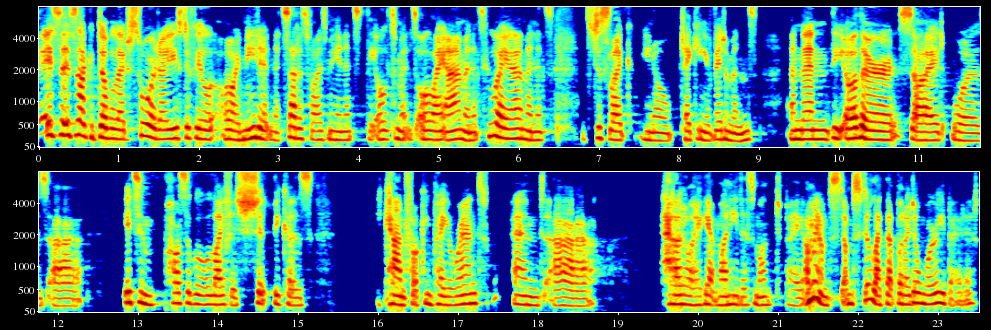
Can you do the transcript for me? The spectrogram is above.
It's it's like a double edged sword. I used to feel, oh, I need it, and it satisfies me, and it's the ultimate. It's all I am, and it's who I am, and it's it's just like you know taking your vitamins. And then the other side was, uh, it's impossible. Life is shit because you can't fucking pay rent, and uh, how do I get money this month to pay? I mean, I'm, I'm still like that, but I don't worry about it.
